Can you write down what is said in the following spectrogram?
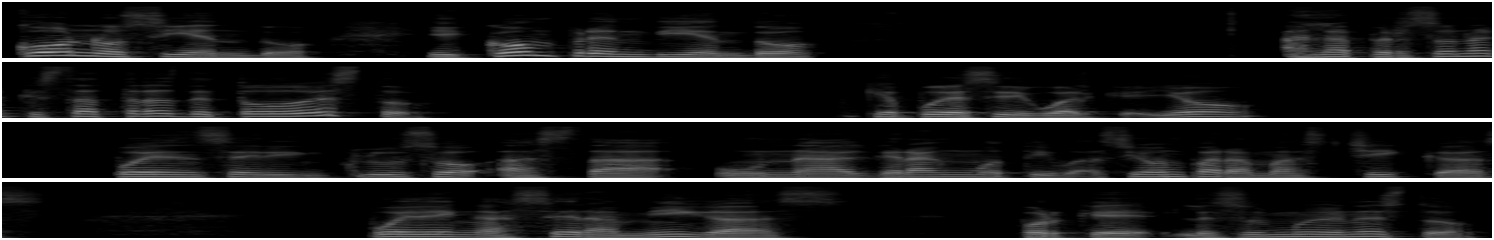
conociendo y comprendiendo a la persona que está atrás de todo esto, que puede ser igual que yo, pueden ser incluso hasta una gran motivación para más chicas, pueden hacer amigas, porque les soy muy honesto,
